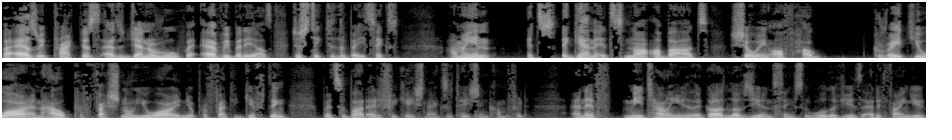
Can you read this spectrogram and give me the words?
But as we practice, as a general rule for everybody else, just stick to the basics. I mean, it's again, it's not about showing off how great you are and how professional you are in your prophetic gifting, but it's about edification, exhortation, comfort. And if me telling you that God loves you and thinks the world of you is edifying you,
